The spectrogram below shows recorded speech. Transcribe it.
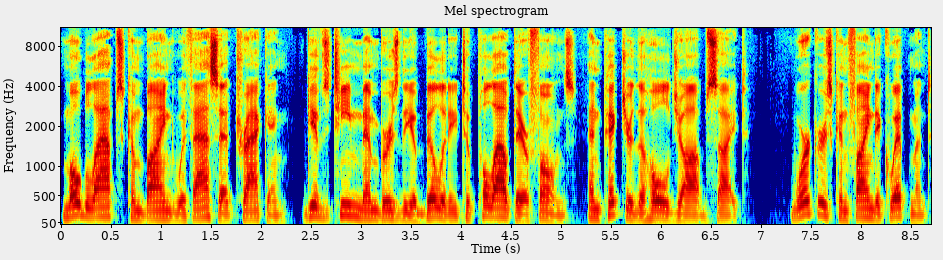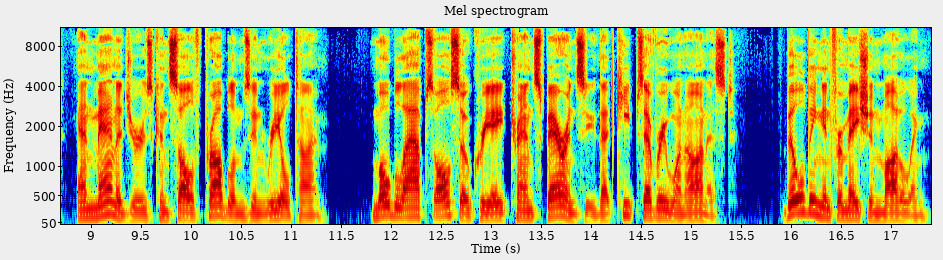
Mobile apps combined with asset tracking gives team members the ability to pull out their phones and picture the whole job site. Workers can find equipment and managers can solve problems in real time. Mobile apps also create transparency that keeps everyone honest. Building Information Modeling,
